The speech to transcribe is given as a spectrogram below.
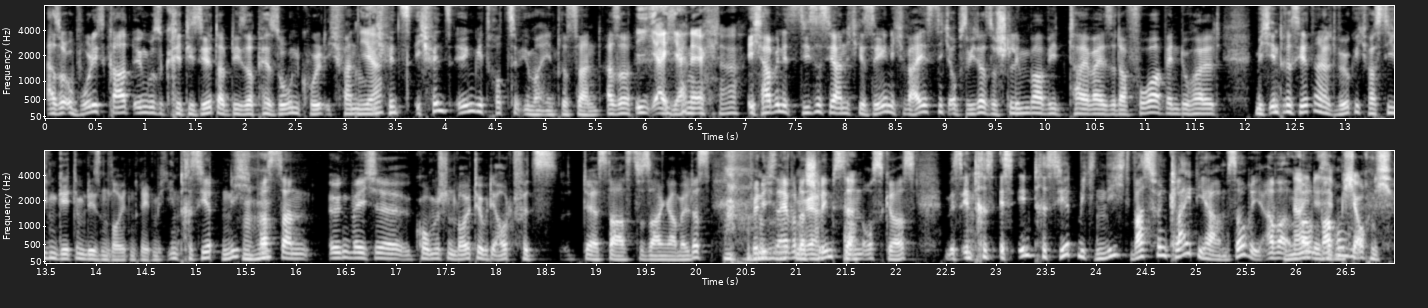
also obwohl ich es gerade irgendwo so kritisiert habe, dieser Personenkult, ich fand, ja. ich finde es ich find's irgendwie trotzdem immer interessant. Also, ja, ja, ne, klar. Ich habe ihn jetzt dieses Jahr nicht gesehen. Ich weiß nicht, ob es wieder so schlimm war wie teilweise davor, wenn du halt, mich interessiert dann halt wirklich, was Steven geht mit diesen Leuten redet. Mich interessiert nicht, mhm. was dann irgendwelche komischen Leute über die Outfits der Stars zu sagen haben, weil das finde ich einfach das ja, Schlimmste an Oscars. Es, interess es, interessiert mich nicht, was für ein Kleid die haben, sorry, aber Nein, wa warum, mich auch nicht.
